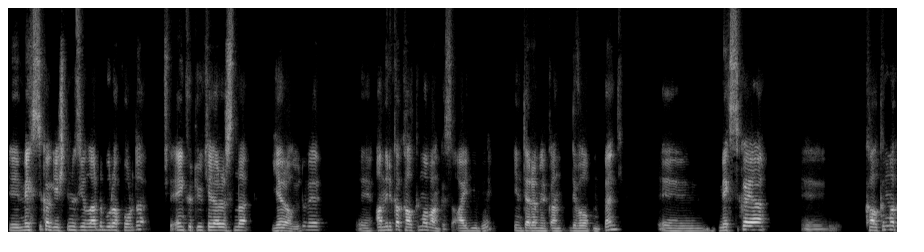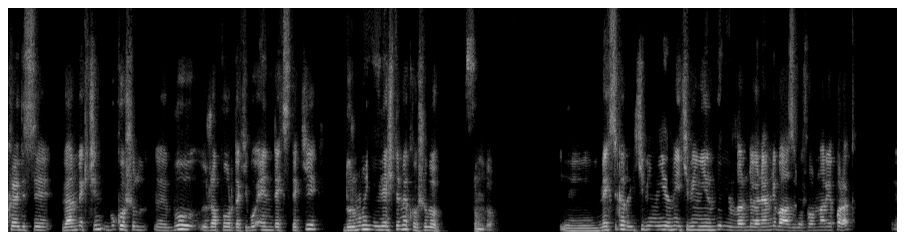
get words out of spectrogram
Meksika geçtiğimiz yıllarda bu raporda işte en kötü ülkeler arasında yer alıyordu ve e, Amerika Kalkınma Bankası IDB, Inter-American Development Bank, e, Meksika'ya e, kalkınma kredisi vermek için bu koşul, e, bu rapordaki, bu endeksteki durumunu iyileştirme koşulu sundu. E, Meksika'da 2020-2021 yıllarında önemli bazı reformlar yaparak e,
